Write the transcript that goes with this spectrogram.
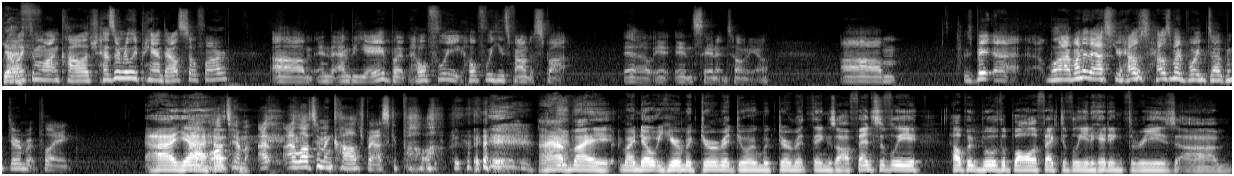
Yeah, I liked him a lot in college. Hasn't really panned out so far um, in the NBA, but hopefully, hopefully he's found a spot uh, in, in San Antonio. Um, uh, well, I wanted to ask you, how's how's my boy Doug McDermott playing? Uh, yeah, I loved him. I, I loved him in college basketball. I have my my note here. McDermott doing McDermott things offensively, helping move the ball effectively and hitting threes. Um,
